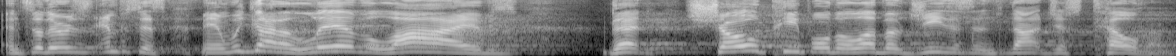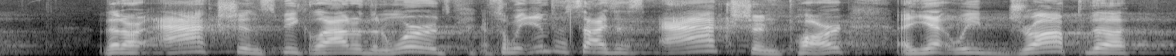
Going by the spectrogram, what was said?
And so there was this emphasis man, we got to live lives that show people the love of Jesus and not just tell them. That our actions speak louder than words. And so we emphasize this action part, and yet we drop the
